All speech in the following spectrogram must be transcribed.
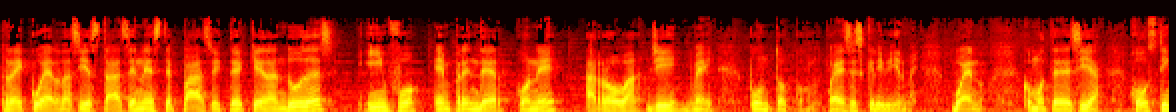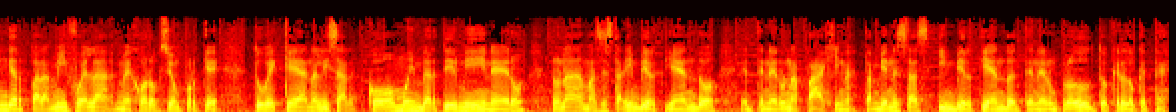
Recuerda, si estás en este paso y te quedan dudas, info emprender con e arroba gmail.com. Puedes escribirme. Bueno, como te decía, Hostinger para mí fue la mejor opción porque tuve que analizar cómo invertir mi dinero. No nada más estar invirtiendo en tener una página, también estás invirtiendo en tener un producto, que es lo que te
